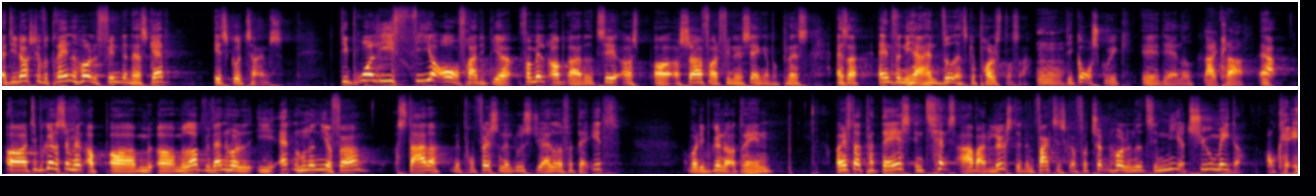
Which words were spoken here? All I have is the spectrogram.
at de nok skal få drænet hullet, finde den her skat. It's good times. De bruger lige fire år fra, at de bliver formelt oprettet til at, at, at sørge for, at finansieringen er på plads. Altså, Anthony her, han ved, at han skal polstre sig. Mm. Det går sgu ikke, øh, det andet. Nej, klart. Ja, og de begynder simpelthen at, at, at møde op ved vandhullet i 1849 og starter med professionelt udstyr allerede fra dag 1, hvor de begynder at dræne. Og efter et par dages intens arbejde lykkedes det dem faktisk at få tømt hullet ned til 29 meter. Okay.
